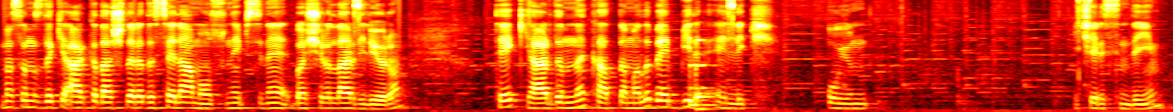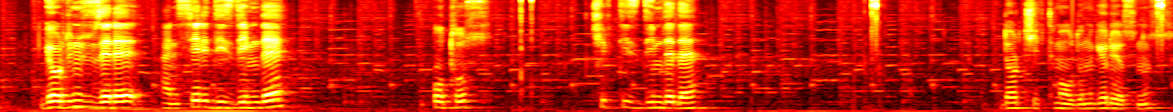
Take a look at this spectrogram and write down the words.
Masamızdaki arkadaşlara da selam olsun. Hepsine başarılar diliyorum. Tek yardımlı, katlamalı ve 1.50'lik oyun içerisindeyim. Gördüğünüz üzere hani seri dizdiğimde 30 çift dizdiğimde de 4 çiftim olduğunu görüyorsunuz.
